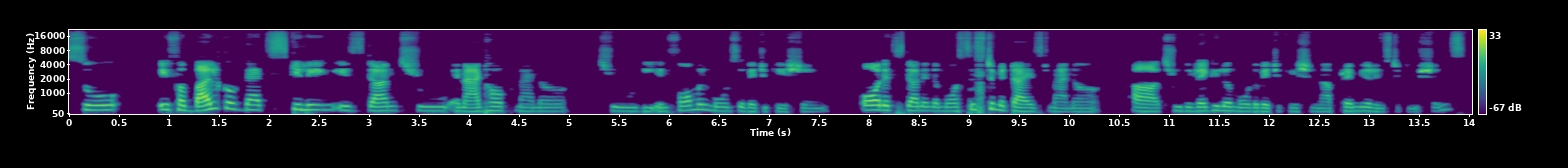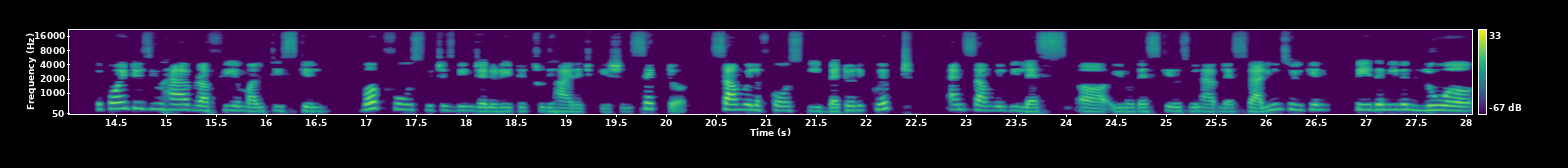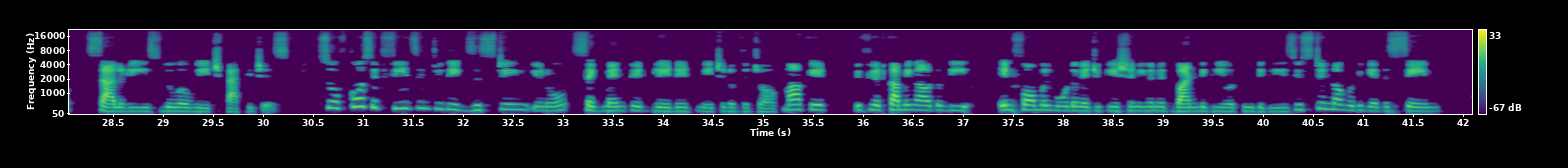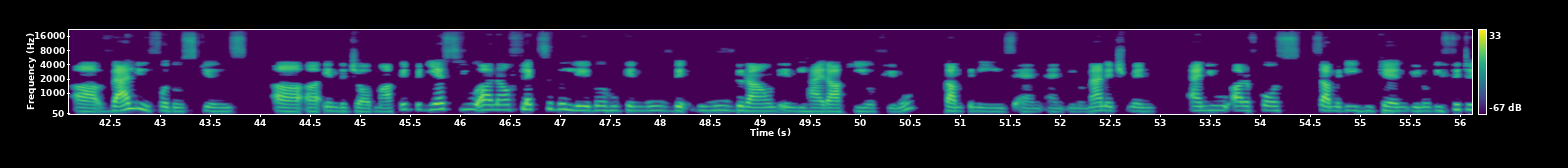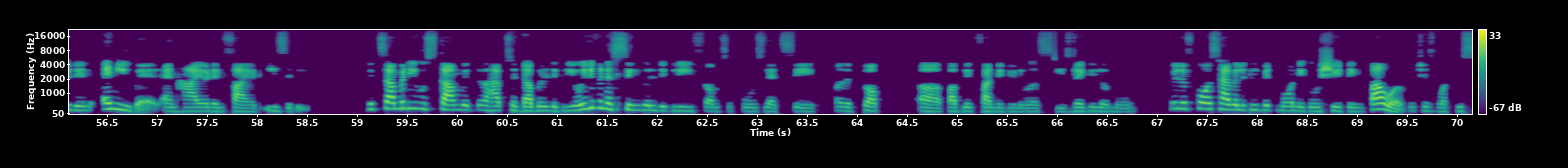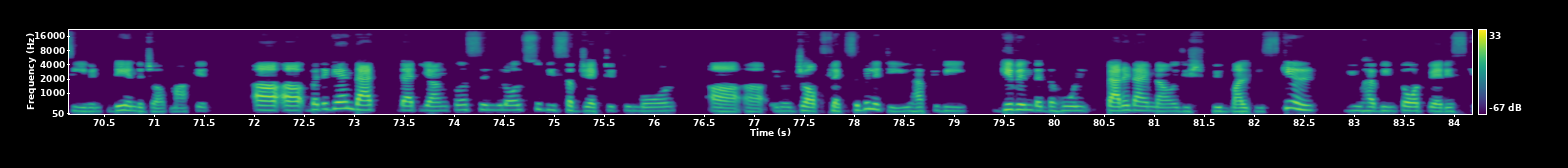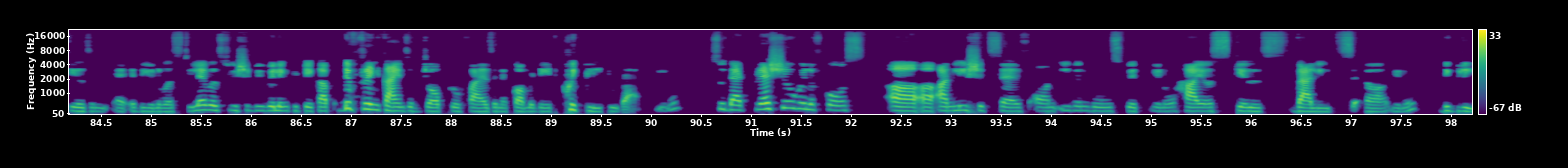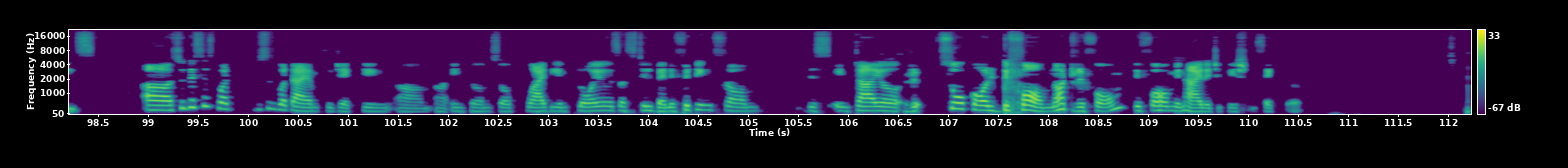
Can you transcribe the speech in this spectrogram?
So, if a bulk of that skilling is done through an ad hoc manner, through the informal modes of education, or it's done in a more systematized manner uh, through the regular mode of education in our premier institutions, the point is you have roughly a multi skilled workforce which is being generated through the higher education sector. Some will, of course, be better equipped and some will be less, uh, you know, their skills will have less value. And so you can pay them even lower salaries, lower wage packages. So, of course, it feeds into the existing, you know, segmented, graded nature of the job market. If you're coming out of the informal mode of education, even with one degree or two degrees, you're still not going to get the same uh, value for those skills uh, uh, in the job market. But yes, you are now flexible labor who can move the, moved around in the hierarchy of you know companies and and you know management, and you are of course somebody who can you know be fitted in anywhere and hired and fired easily with somebody who's come with perhaps a double degree or even a single degree from suppose let's say one of the top uh, public funded universities regular mode will of course have a little bit more negotiating power which is what we see even today in the job market. Uh, uh, but again that that young person will also be subjected to more uh, uh, you know job flexibility. You have to be given that the whole paradigm now is you should be multi-skilled you have been taught various skills in, at the university level, so you should be willing to take up different kinds of job profiles and accommodate quickly to that. You know, so that pressure will, of course, uh, uh, unleash itself on even those with you know higher skills valued uh, you know degrees. Uh, so this is what this is what I am projecting um, uh, in terms of why the employers are still benefiting from this entire re- so-called deform, not reform, deform in higher education sector.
